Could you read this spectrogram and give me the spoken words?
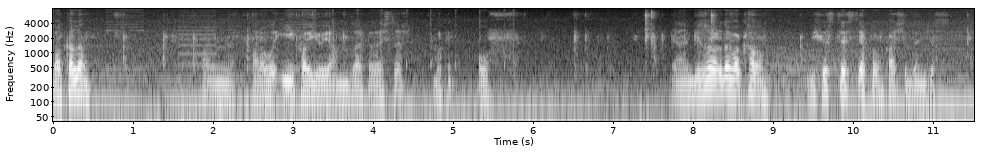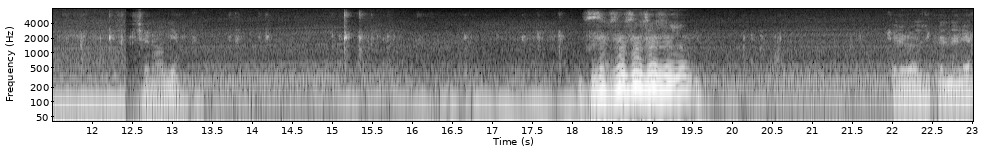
Bakalım. Araba iyi kayıyor yalnız arkadaşlar. Bakın, of. Yani biz orada bakalım. Bir hız testi yapalım kaçta döneceğiz. İçeri alayım. Zım zım zım zım zım zım. Şöyle biraz yüklenelim.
